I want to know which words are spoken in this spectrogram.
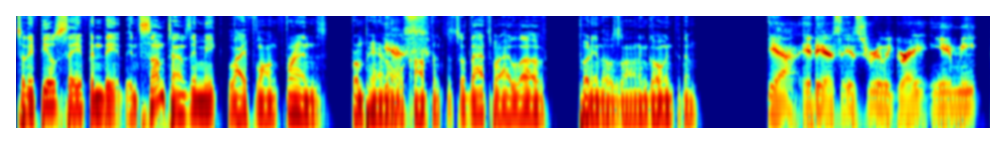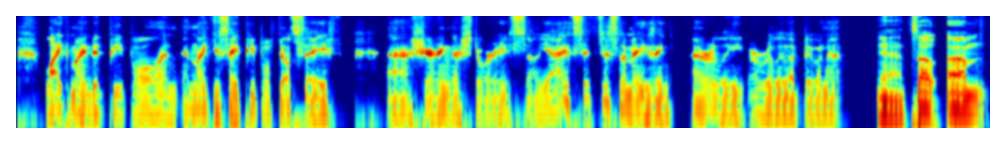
so they feel safe, and they and sometimes they make lifelong friends from paranormal Yes. conferences. So that's what I love putting those on and going to them. Yeah, it is. It's really great. You meet like-minded people, and, and like you say, people feel safe uh, sharing their stories. So yeah, it's it's just amazing. I really I really love doing that. Yeah. So um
